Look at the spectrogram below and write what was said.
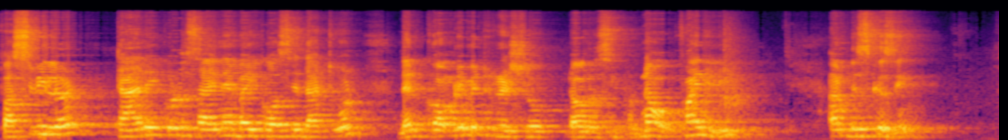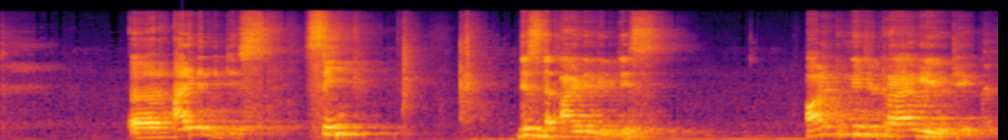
First we learn tan equal to sin A by cos A that one. Then complementary ratio. Now reciprocal. Now finally, I am discussing uh, identities. See, this is the identities. Alternate triangle you take.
